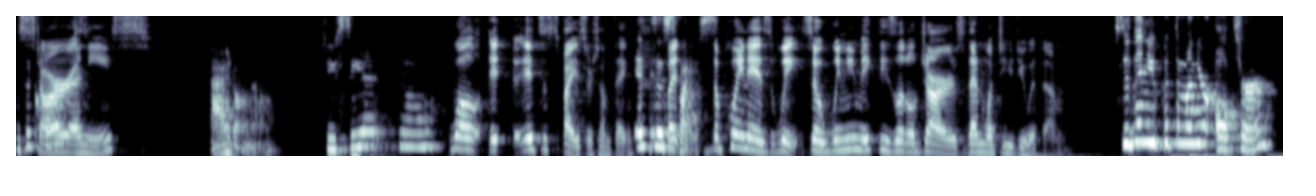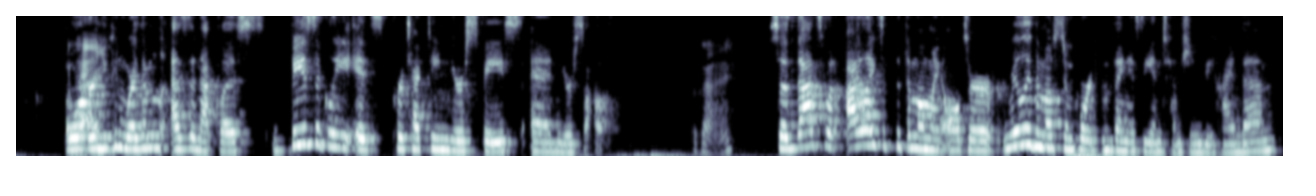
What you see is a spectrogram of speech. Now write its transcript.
Is it Star anise. I don't know. Do you see it at all? Well, it, it's a spice or something. It's a but spice. The point is, wait, so when you make these little jars, then what do you do with them? So then you put them on your altar, or you can wear them as a necklace. Basically, it's protecting your space and yourself. Okay. So that's what I like to put them on my altar. Really, the most important thing is the intention behind them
